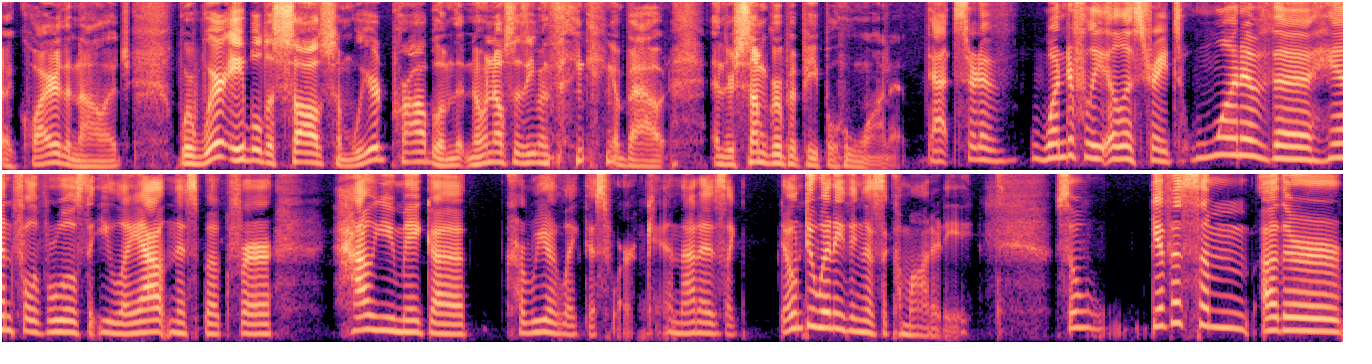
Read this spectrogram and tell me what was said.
acquire the knowledge, where we're able to solve some weird problem that no one else is even thinking about. And there's some group of people who want it. That sort of wonderfully illustrates one of the handful of rules that you lay out in this book for how you make a career like this work. And that is like, don't do anything that's a commodity. So give us some other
